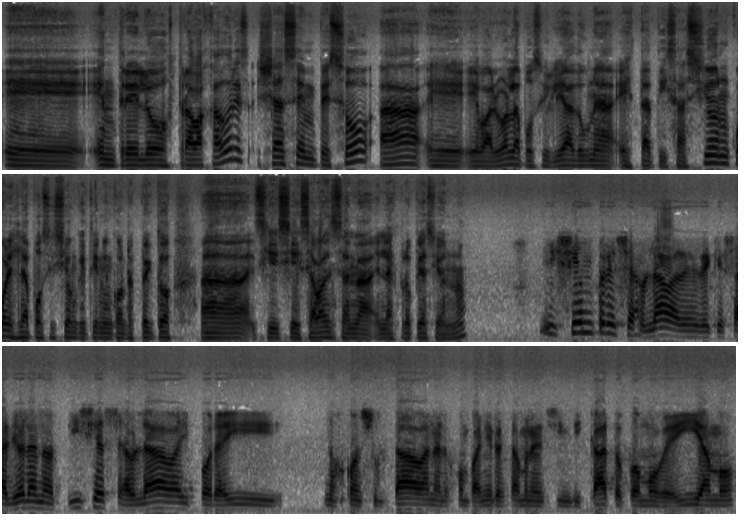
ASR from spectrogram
eh, entre los trabajadores, ¿ya se empezó a eh, evaluar la posibilidad de una estatización? ¿Cuál es la posición que tienen con respecto a si, si se avanza en la, en la expropiación, no? Y siempre se hablaba, desde que salió la noticia se hablaba y por ahí nos consultaban a los compañeros que estamos en el sindicato, cómo veíamos,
